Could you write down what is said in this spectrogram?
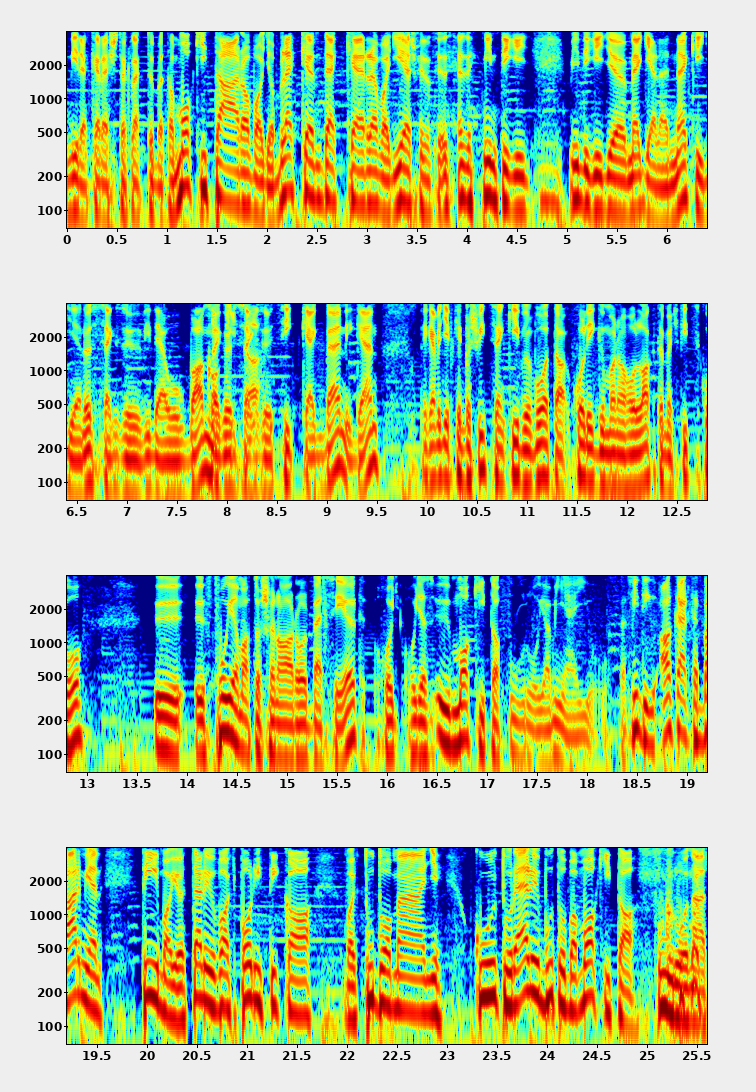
mire kerestek legtöbbet a Makitára, vagy a Black Deckerre, vagy ilyesmi, tehát ezek mindig így, mindig így megjelennek, így ilyen összegző videókban, meg Kakita. összegző cikkekben, igen. Nekem egyébként most viccen kívül volt a kollégiumon, ahol laktam, egy fickó, ő, ő folyamatosan arról beszélt, hogy, hogy az ő Makita fúrója milyen jó. Tehát mindig, akár te bármilyen téma jött elő, vagy politika, vagy tudomány, kultúra, előbb-utóbb a Makita fúrónál,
